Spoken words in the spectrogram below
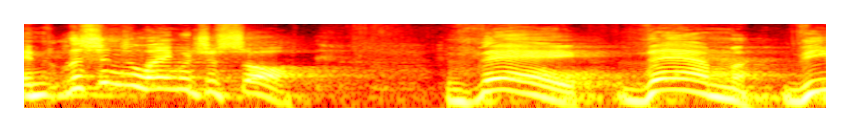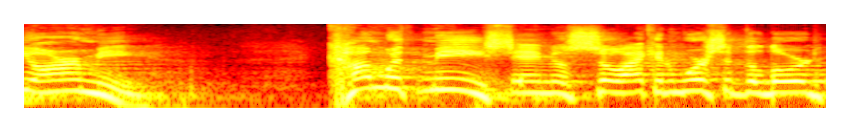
And listen to the language of Saul. They, them, the army. Come with me, Samuel, so I can worship the Lord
